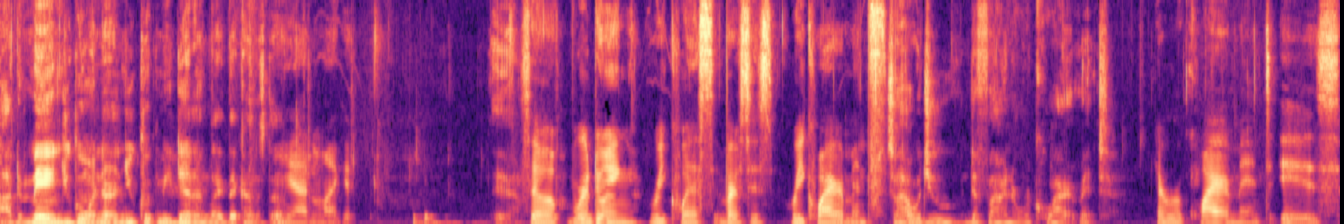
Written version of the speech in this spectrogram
I demand you go in there and you cook me dinner, like that kind of stuff. Yeah, I don't like it. Yeah. So we're doing requests versus requirements. So how would you define a requirement? A requirement is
